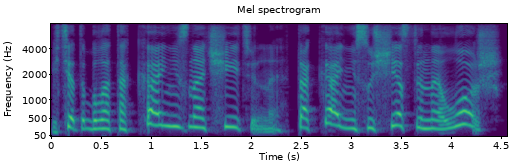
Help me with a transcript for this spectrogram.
Ведь это была такая незначительная, такая несущественная ложь.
